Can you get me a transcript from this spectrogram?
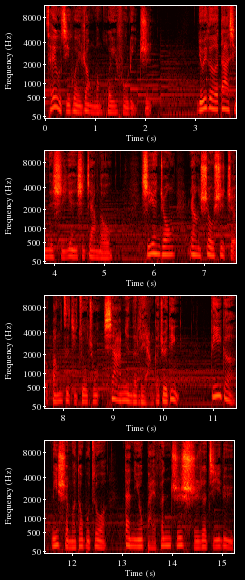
才有机会让我们恢复理智。有一个大型的实验是这样的哦，实验中让受试者帮自己做出下面的两个决定：第一个，你什么都不做，但你有百分之十的几率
